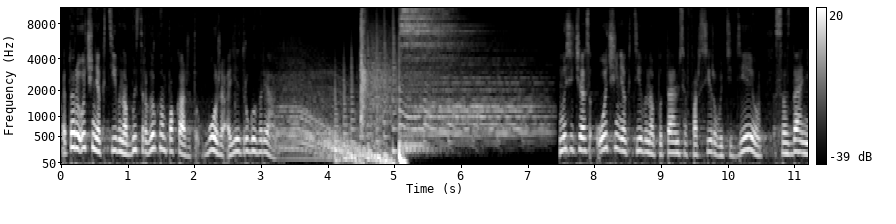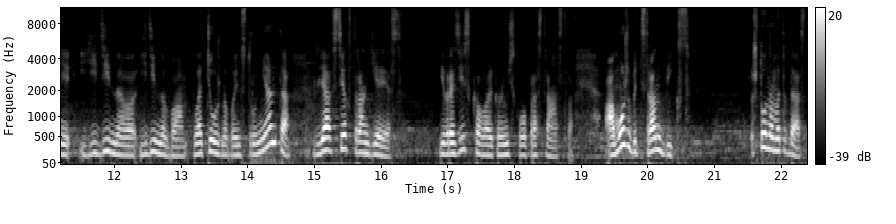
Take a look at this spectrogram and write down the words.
который очень активно, быстро вдруг нам покажет, боже, а есть другой вариант. Мы сейчас очень активно пытаемся форсировать идею создания единого, единого платежного инструмента для всех стран ЕС, Евразийского экономического пространства, а может быть стран БРИКС. Что нам это даст?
